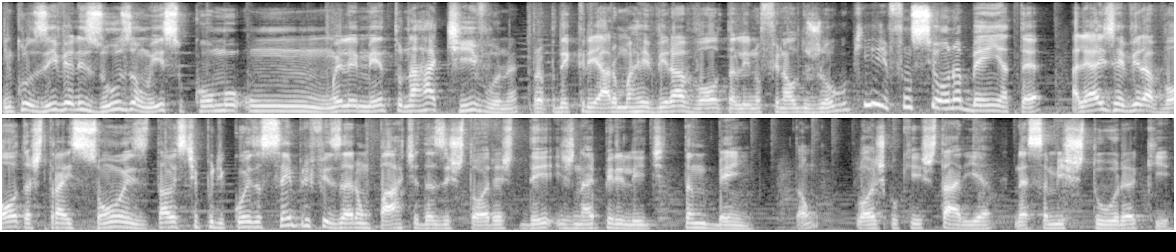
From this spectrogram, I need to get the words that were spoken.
Inclusive eles usam isso como um elemento narrativo, né, para poder criar uma reviravolta ali no final do jogo que funciona bem até. Aliás, reviravoltas, traições e tal, esse tipo de coisa sempre fizeram parte das histórias de Sniper Elite também. Então, lógico que estaria nessa mistura aqui.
